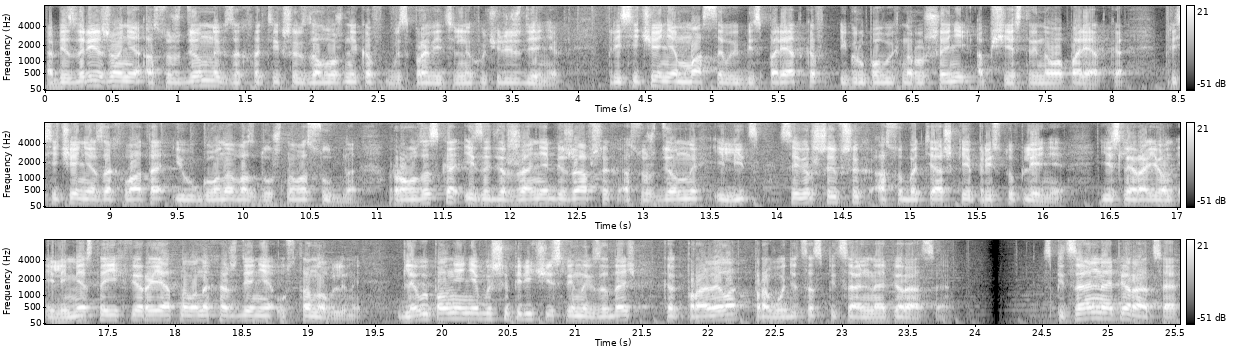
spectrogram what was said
обезвреживания осужденных, захвативших заложников в исправительных учреждениях, пресечения массовых беспорядков и групповых нарушений общественного порядка, пресечения захвата и угона воздушного судна, розыска и задержания бежавших осужденных и лиц, совершивших особо тяжкие преступления, если район или место их вероятного нахождения установлены. Для выполнения вышеперечисленных задач, как правило, проводится специальная операция. Специальная операция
